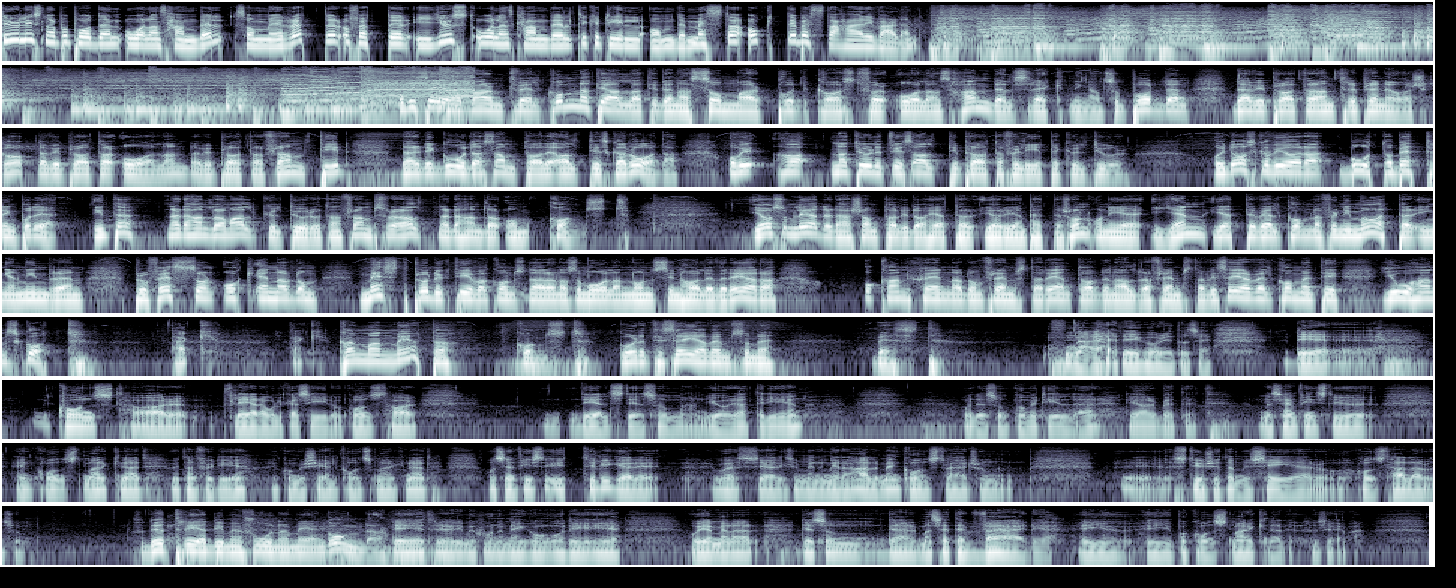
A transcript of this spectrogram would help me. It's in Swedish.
Du lyssnar på podden Ålands Handel som med rötter och fötter i just åländsk handel tycker till om det mesta och det bästa här i världen. Och vi säger varmt välkomna till alla till denna sommarpodcast för Ålands Handels räkning. Alltså podden där vi pratar entreprenörskap, där vi pratar Åland, där vi pratar framtid, där det goda samtalet alltid ska råda. Och vi har naturligtvis alltid pratat för lite kultur. Och idag ska vi göra bot och bättring på det. Inte när det handlar om all kultur, utan framförallt när det handlar om konst. Jag som leder det här samtalet idag heter Jörgen Pettersson och ni är igen jättevälkomna för ni möter ingen mindre än professorn och en av de mest produktiva konstnärerna som Åland någonsin har levererat och kanske en av de främsta, rent av den allra främsta. Vi säger välkommen till Johan Skott. Tack. Tack. Kan man mäta konst? Går det till säga vem som är bäst? Nej, det går inte att säga. Det konst har flera olika sidor. Konst har dels det som man gör i ateljén och det som kommer till där, det arbetet. Men sen finns det ju en konstmarknad utanför det, en kommersiell konstmarknad. Och sen finns det ytterligare, vad ska säga, liksom en mer allmän konstvärld som eh, styrs av museer och konsthallar och så. Så det är tre dimensioner med en gång där? Det är tre dimensioner med en gång och det är och jag menar, det som där man sätter värde är ju, är ju på konstmarknaden. Så att säga, va?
